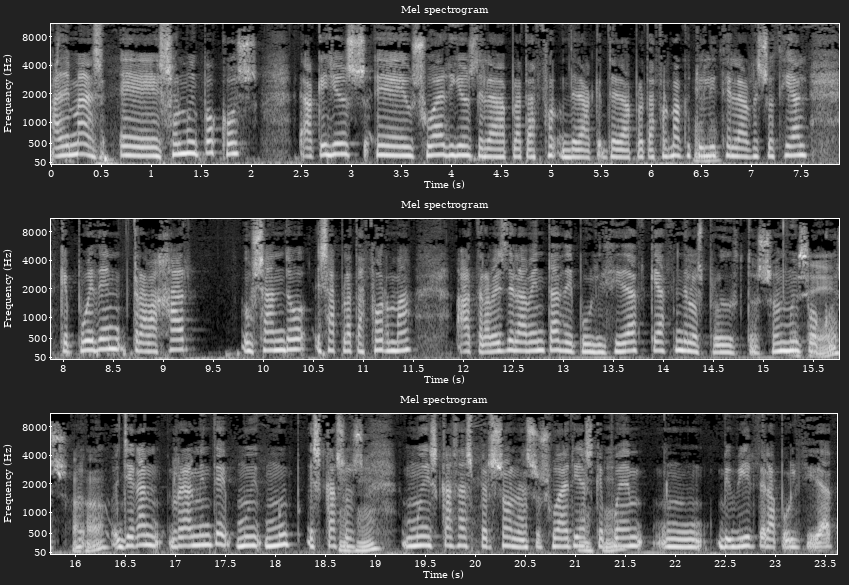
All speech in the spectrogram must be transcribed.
Además, eh, son muy pocos aquellos eh, usuarios de la, plataforma, de la, de la plataforma que utilice la red social que pueden trabajar usando esa plataforma a través de la venta de publicidad que hacen de los productos. Son muy pocos. Llegan realmente muy muy escasos, muy escasas personas usuarias que pueden mm, vivir de la publicidad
